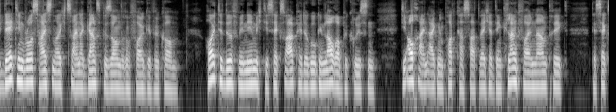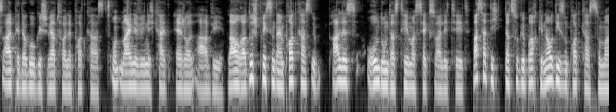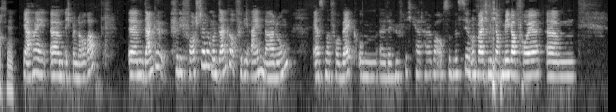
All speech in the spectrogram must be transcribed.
Die Dating Bros heißen euch zu einer ganz besonderen Folge willkommen. Heute dürfen wir nämlich die Sexualpädagogin Laura begrüßen, die auch einen eigenen Podcast hat, welcher den klangvollen Namen trägt, der sexualpädagogisch wertvolle Podcast und meine Wenigkeit Errol Abi. Laura, du sprichst in deinem Podcast über alles rund um das Thema Sexualität. Was hat dich dazu gebracht, genau diesen Podcast zu machen? Ja, hi, ähm, ich bin Laura. Ähm, danke für die Vorstellung und danke auch für die Einladung. Erstmal vorweg, um äh, der Höflichkeit halber auch so ein bisschen und weil ich mich auch mega freue. Ähm,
